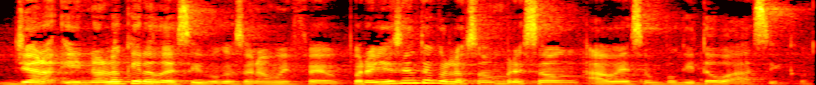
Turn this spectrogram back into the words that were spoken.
yo, y no lo quiero decir porque suena muy feo, pero yo siento que los hombres son a veces un poquito básicos.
